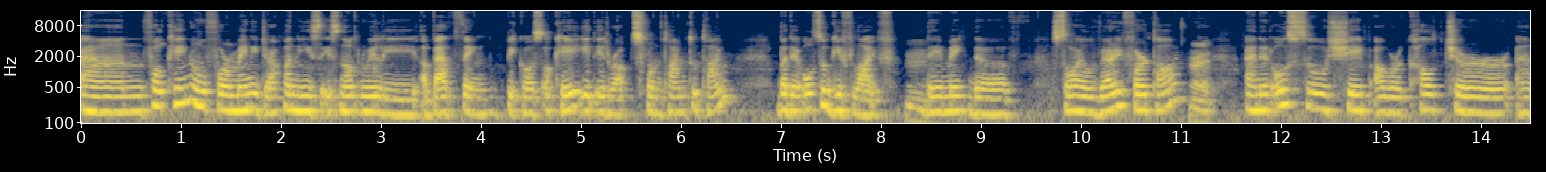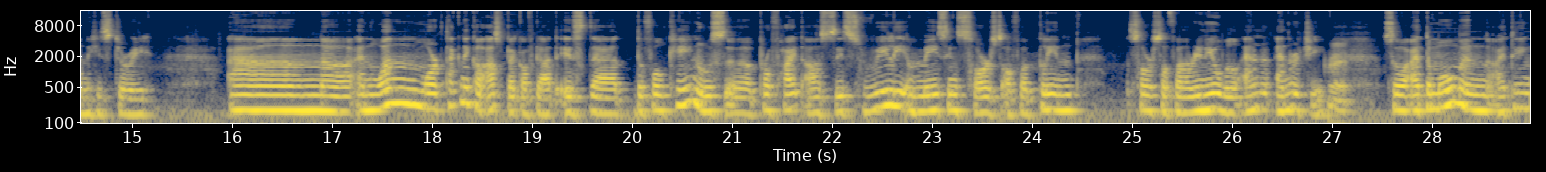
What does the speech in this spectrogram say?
And volcano for many Javanese is not really a bad thing because okay, it erupts from time to time, but they also give life. Mm. They make the soil very fertile, Right. and it also shape our culture and history. And uh, and one more technical aspect of that is that the volcanoes uh, provide us this really amazing source of a clean source of a renewable en- energy. Right. So at the moment, I think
